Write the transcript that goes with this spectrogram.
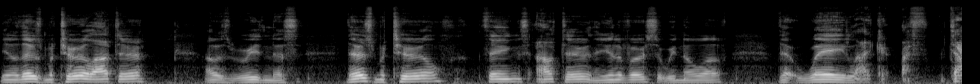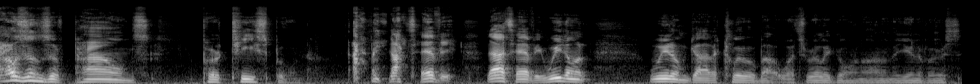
you know, there's material out there. I was reading this. There's material things out there in the universe that we know of that weigh like thousands of pounds per teaspoon. I mean, that's heavy. That's heavy. We don't we don't got a clue about what's really going on in the universe.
